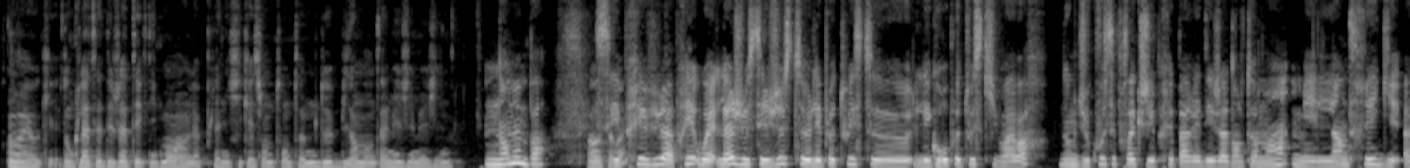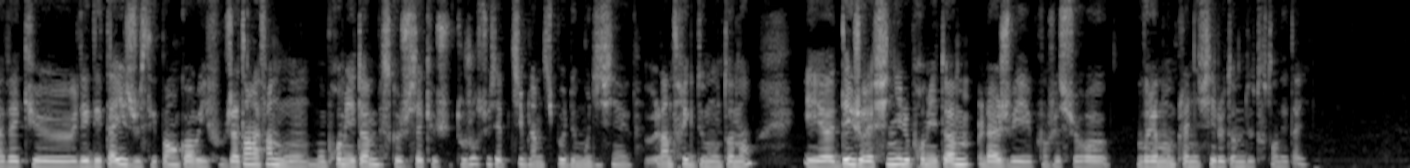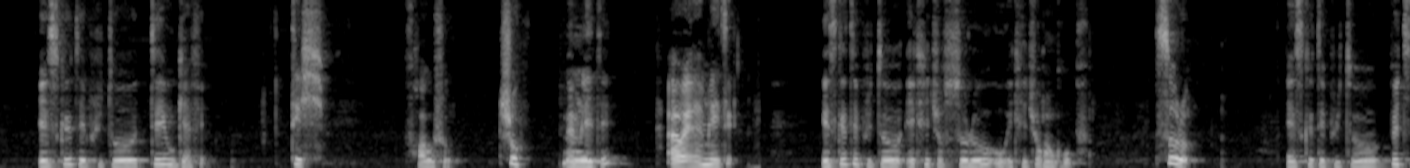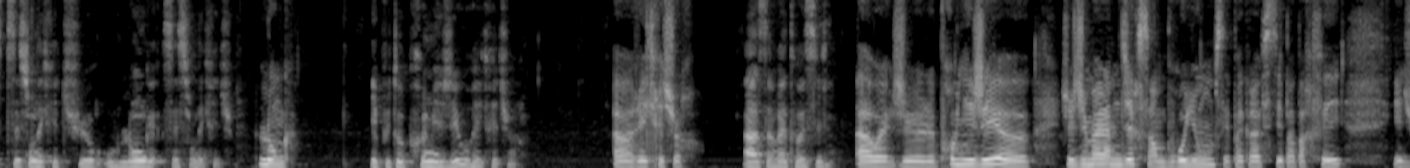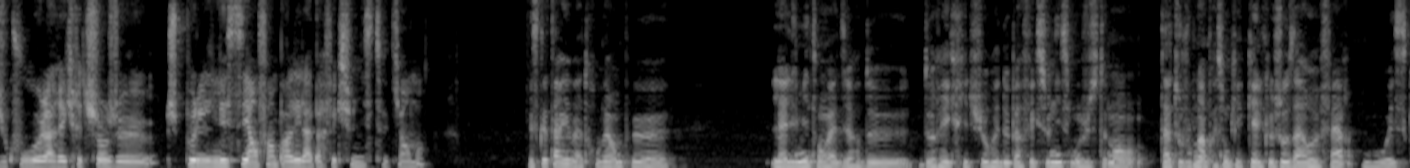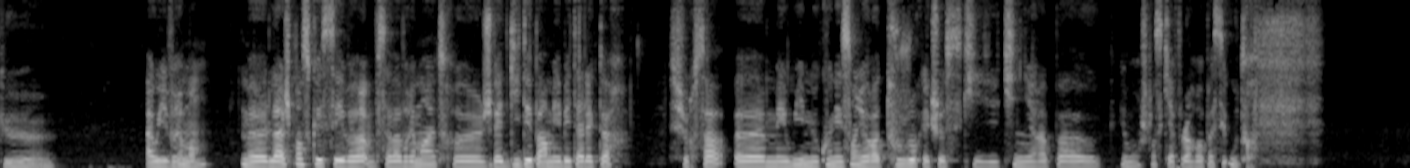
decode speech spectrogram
1. Ouais, ok. Donc là, tu as déjà techniquement hein, la planification de ton tome 2 bien entamée, j'imagine? Non, même pas. Oh, c'est prévu après. Ouais, là, je sais juste les plot twists, les gros plot twists qu'ils vont avoir. Donc, du coup, c'est pour ça que j'ai préparé déjà dans le tome 1. Mais l'intrigue avec euh, les détails, je sais pas encore. Il faut... J'attends la fin de mon, premier tome parce que je sais que je suis toujours susceptible un petit peu de modifier euh, l'intrigue de mon tome 1. Et dès que j'aurai fini le premier tome, là, je vais plancher sur vraiment planifier le tome 2 tout en détail. Est-ce que t'es plutôt thé ou café? Thé. Froid ou chaud? Chaud. Même l'été? Ah ouais, même l'été. Est-ce que tu es plutôt écriture solo ou écriture en groupe? Solo. Est-ce que tu es plutôt petite session d'écriture ou longue session d'écriture? Longue. Et plutôt premier jet ou réécriture? Euh, Réécriture. Ah, c'est vrai, toi aussi Ah ouais, je, le premier jet, euh, j'ai du mal à me dire c'est un brouillon, c'est pas grave, c'est pas parfait. Et du coup, la réécriture, je, je peux laisser enfin parler la perfectionniste qui est en moi. Est-ce que tu arrives à trouver un peu euh, la limite, on va dire, de, réécriture et de perfectionnisme où justement, tu as toujours l'impression qu'il y a quelque chose à refaire Ou est-ce que. Euh, ah oui, vraiment. Euh, là, je pense que c'est, ça va vraiment être. Euh, je vais être guidée par mes bêta-lecteurs sur ça. mais oui, me connaissant, il y aura toujours quelque chose qui, qui n'ira pas. et bon, je pense qu'il va falloir repasser outre.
